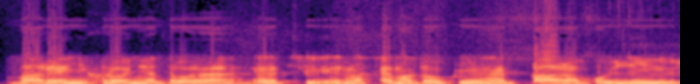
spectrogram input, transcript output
βαραίνει χρόνια τώρα. Έτσι. Ένα θέμα το οποίο είναι πάρα πολύ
